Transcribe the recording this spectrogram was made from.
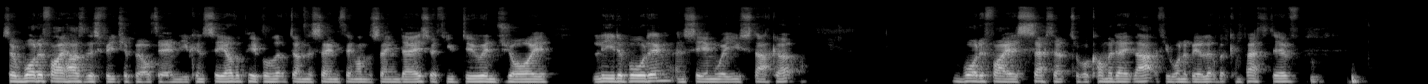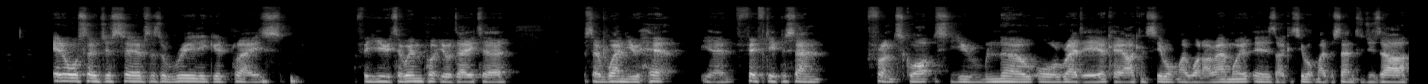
So Wodify has this feature built in. You can see other people that have done the same thing on the same day. So if you do enjoy leaderboarding and seeing where you stack up, Wodify is set up to accommodate that if you want to be a little bit competitive it also just serves as a really good place for you to input your data. So when you hit, you know, 50% front squats, you know already, okay, I can see what my 1RM is, I can see what my percentages are,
